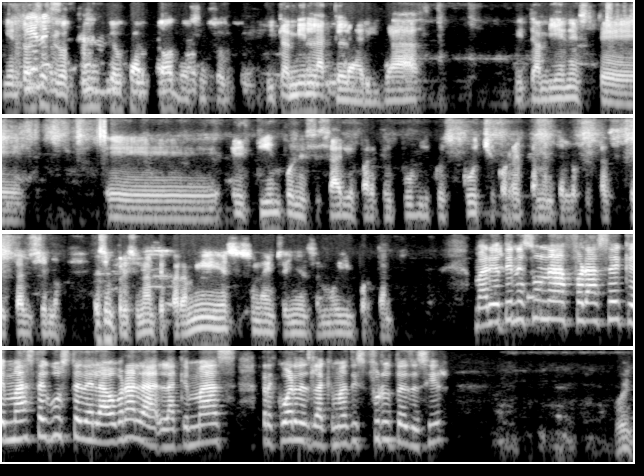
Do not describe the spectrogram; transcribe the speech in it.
Y entonces los tienes que usar todos esos. Y también la claridad y también este, eh, el tiempo necesario para que el público escuche correctamente lo que se está diciendo. Es impresionante, para mí eso es una enseñanza muy importante. Mario, ¿tienes una frase que más te guste de la obra, la, que más recuerdes, la que más disfrutes decir? Pues,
